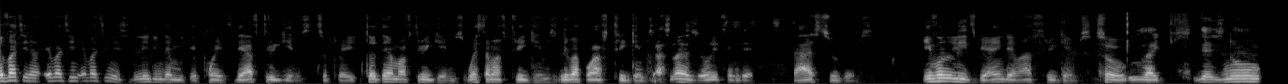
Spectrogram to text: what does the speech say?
Everton, Everton, Everton is leading them with a point. They have three games to play. Tottenham have three games. West Ham have three games. Liverpool have three games. Arsenal is the only team there that has two games. Even Leeds behind them have three games. So like, there's no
